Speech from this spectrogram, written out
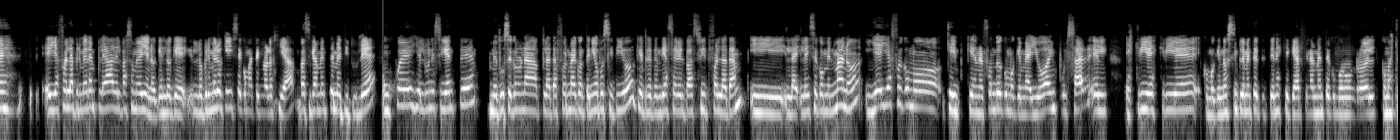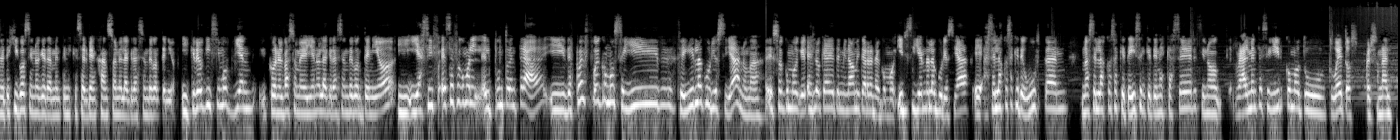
ella fue la primera empleada del vaso medio lleno, que es lo, que, lo primero que hice como tecnología. Básicamente me titulé un jueves y el lunes siguiente me puse con una plataforma de contenido positivo que pretendía ser el BuzzFeed for Latam y la, la hice con mi hermano y ella fue como que, que en el fondo como que me ayudó a impulsar el escribe, escribe, como que no simplemente te tienes que quedar finalmente como en un rol como estratégico, sino que también tienes que ser bien hands-on en la creación de contenido. Y creo que hicimos bien con el vaso medio lleno la creación de contenido y, así, ese fue como el, punto de entrada y después fue como seguir, seguir la curiosidad nomás. Eso como que es lo que ha determinado mi carrera, como ir siguiendo la curiosidad, eh, hacer las cosas que te gustan, no hacer las cosas que te dicen que tienes que hacer, sino realmente seguir como tu, tu etos personal.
